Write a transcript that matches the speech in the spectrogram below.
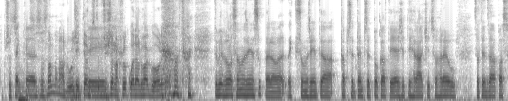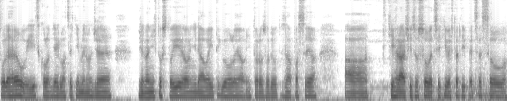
To přece Tak, vůbec eh, nic neznamená. Důležité, ty- abyste ty- přišel na chvilku a dal dva góly. No, tak to by bylo samozřejmě super, ale tak samozřejmě ta, ta před, ten předpoklad je, že ty hráči, co hrajou za ten zápas, odehrajou víc kolem těch 20 minut, že, že na nich to stojí a oni dávají ty góly a oni to rozhodují ty zápasy a, a ti hráči, co jsou ve třetí, ve čtvrtý pětce, jsou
